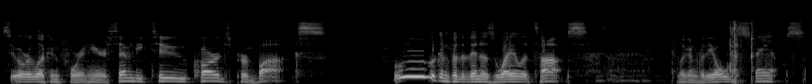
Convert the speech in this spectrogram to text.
see what we're looking for in here. 72 cards per box. Ooh, looking for the Venezuela Topps. Looking for the old stamps.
